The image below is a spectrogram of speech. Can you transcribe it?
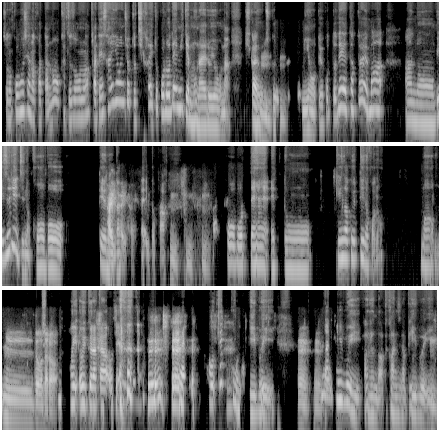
その候補者の方の活動の中で採用にちょっと近いところで見てもらえるような機会をうん作ってうんみようということで、例えば、あの、ビズリーチの公募っていうのを出しはいはいはい。たりとか、うんうんうん。公募って、えっと、金額言っていいのかな？まあ、うーん、どうだろおいおいくらか教え、結構な PV、うんうんこんなに PV あるんだって感じの PV うん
